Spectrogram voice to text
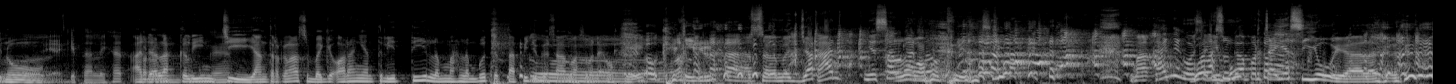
no. Ya, kita lihat Adalah kelinci yang terkenal sebagai orang yang teliti, lemah lembut, tetapi juga sangat waspada. Oke. Oke, keliru. Semenjak Kan nyesel lo kan, ngomong kelinci, Makanya gak gue usah langsung dibuka. gak percaya Sio ya.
